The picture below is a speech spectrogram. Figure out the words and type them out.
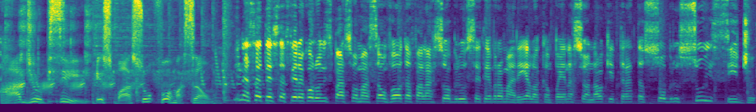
Rádio Psi, Espaço Formação. E nessa terça-feira, a coluna Espaço Formação volta a falar sobre o Setembro Amarelo, a campanha nacional que trata sobre o suicídio.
